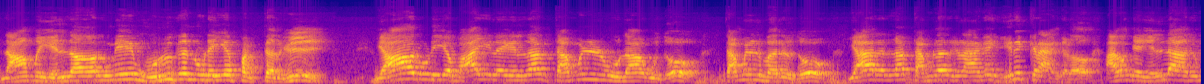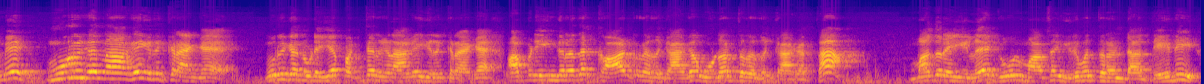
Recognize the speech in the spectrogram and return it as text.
நாம் எல்லாருமே முருகனுடைய பக்தர்கள். யாருடைய வாயில எல்லாம் தமிழ் உலாவுதோ தமிழ் வருதோ யாரெல்லாம் தமிழர்களாக இருக்கிறாங்களோ அவங்க எல்லாருமே முருகனாக இருக்கிறாங்க. முருகனுடைய பக்தர்களாக இருக்கிறாங்க. அப்படிங்கிறத காட்டுறதுக்காக உணர்த்துறதுக்காகத்தான் மதுரையில் ஜூன் மாதம் இருபத்தி ரெண்டாம் தேதி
